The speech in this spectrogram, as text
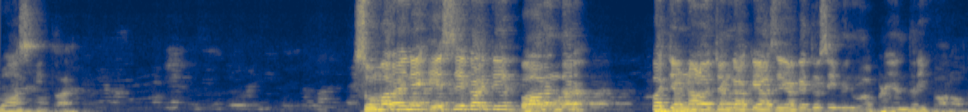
ਵਾਸ ਕੀਤਾ ਹੈ। ਸੋ ਮਹਾਰਾਜ ਨੇ ਇਸੇ ਕਰਕੇ ਬਾਹਰ ਅੰਦਰ ਭੱਜਣ ਨਾਲੋਂ ਚੰਗਾ ਕਿਹਾ ਸੀਗਾ ਕਿ ਤੁਸੀਂ ਮੈਨੂੰ ਆਪਣੇ ਅੰਦਰ ਹੀ ਪਾ ਲਓ।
